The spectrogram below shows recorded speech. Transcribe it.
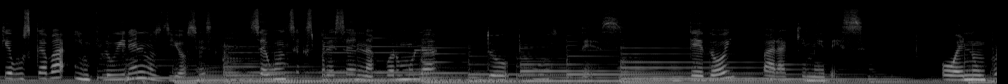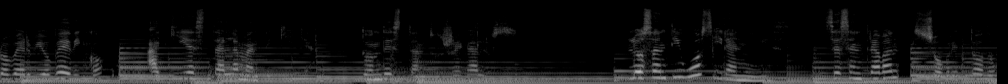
que buscaba influir en los dioses según se expresa en la fórmula do ud des, te doy para que me des. O en un proverbio védico, aquí está la mantequilla, ¿dónde están tus regalos? Los antiguos iraníes se centraban sobre todo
